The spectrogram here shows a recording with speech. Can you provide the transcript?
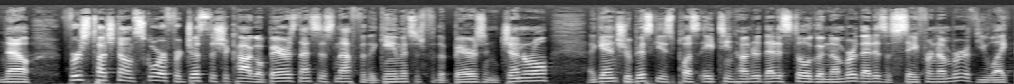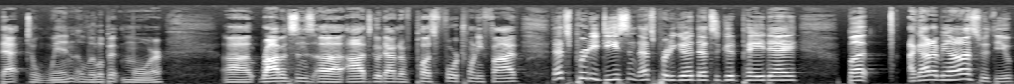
Now, first touchdown score for just the Chicago Bears. That's just not for the game, that's just for the Bears in general. Again, Trubisky is plus 1,800. That is still a good number. That is a safer number if you like that to win a little bit more. Uh, Robinson's uh, odds go down to plus 425. That's pretty decent. That's pretty good. That's a good payday. But I got to be honest with you.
